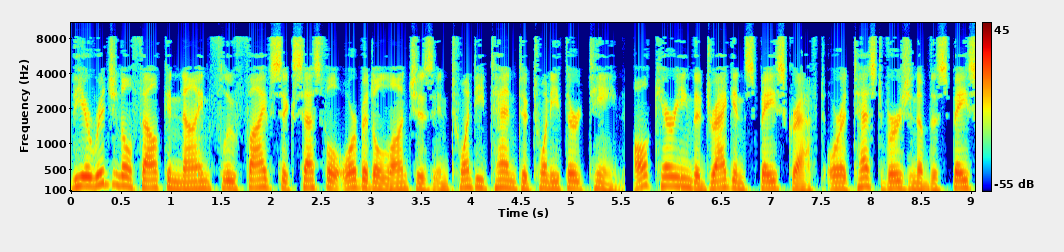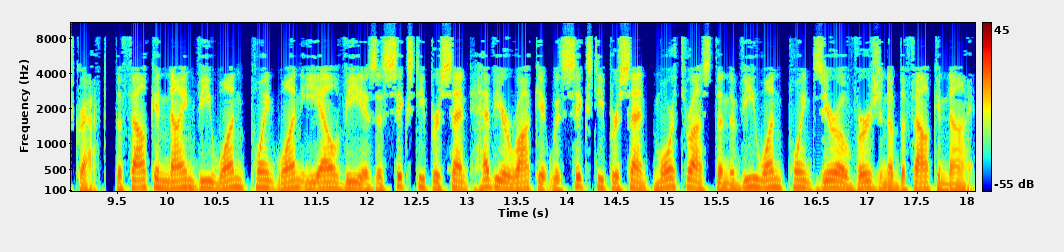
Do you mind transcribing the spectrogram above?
The original Falcon 9 flew five successful orbital launches in 2010 to 2013, all carrying the Dragon spacecraft or a test version of the spacecraft. The Falcon 9 V1.1 ELV is a 60% heavier rocket with 60% more thrust than the V1.0 version of the Falcon 9.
